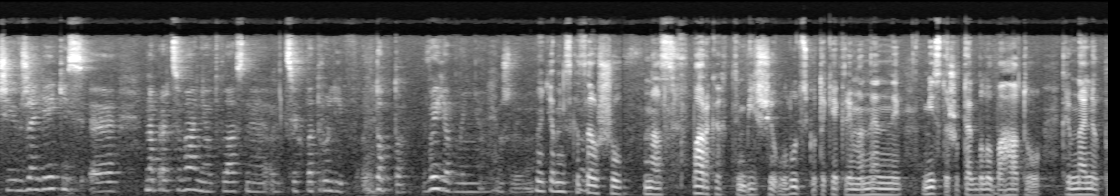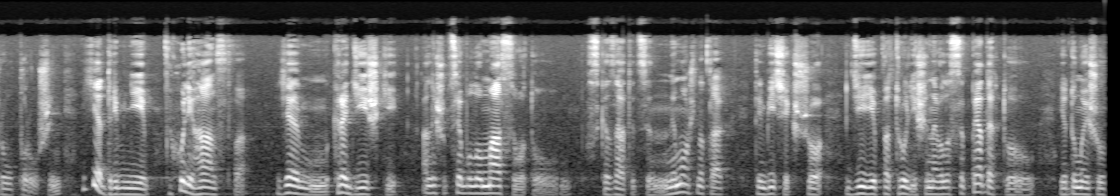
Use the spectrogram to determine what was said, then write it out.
чи вже є якісь напрацювання от, власне цих патрулів, тобто виявлення, можливо. Ну, я б не сказав, що в нас в парках, тим більше у Луцьку, таке кримінальне місто, щоб так було багато кримінальних правопорушень. Є дрібні хуліганства, є крадіжки, але щоб це було масово, то сказати це не можна так. Тим більше, якщо діє патруль ще на велосипедах, то я думаю, що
